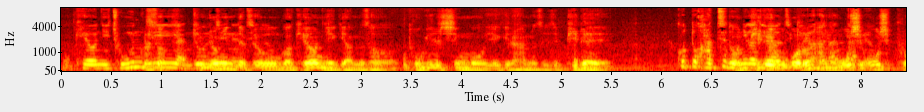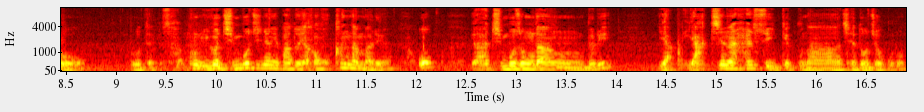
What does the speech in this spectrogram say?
뭐 개헌이 좋은지 안 김종인 좋은지는 대표가 개헌 얘기하면서 독일식 뭐 얘기를 하면서 이제 비례 지금 그것도 같이 어, 논의가 비례 되어야지 후보를 개헌을 한 50, 한다면. 50%로 돼. 사- 그럼 이건 진보 진영이 봐도 약간 혹한단 말이에요. 어? 야, 진보 정당들이 약, 약진을 할 수 있겠구나, 제도적으로.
